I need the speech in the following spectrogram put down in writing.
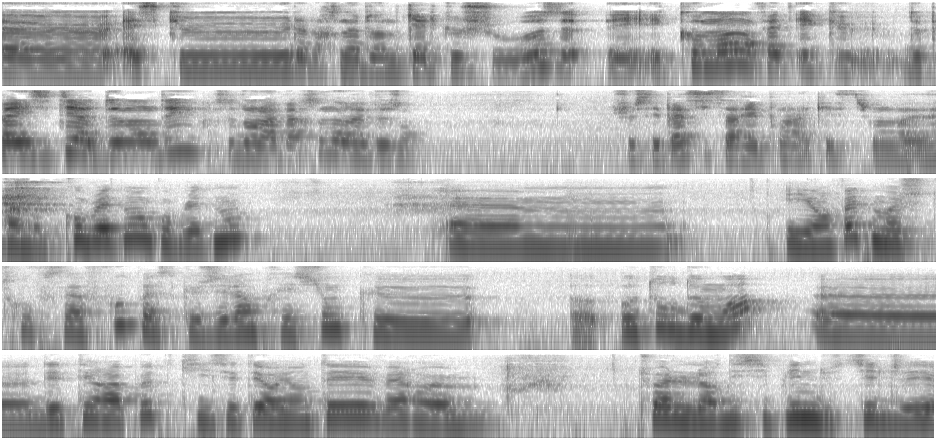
euh, est-ce que la personne a besoin de quelque chose, et, comment en fait, et que de pas hésiter à demander ce dont la personne aurait besoin. Je sais pas si ça répond à la question. Euh. Ah, complètement, complètement. Et en fait, moi, je trouve ça fou parce que j'ai l'impression que autour de moi, des thérapeutes qui s'étaient orientés vers, tu vois, leur discipline du style, j'ai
